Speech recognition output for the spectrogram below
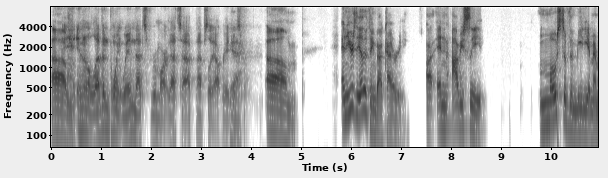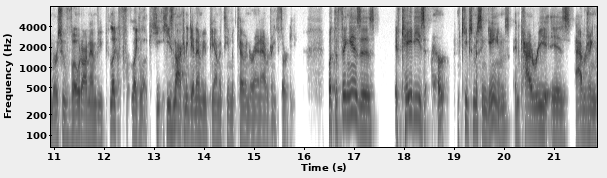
Um, In an 11 point win, that's remark. That's absolutely outrageous. Um, and here's the other thing about Kyrie, uh, and obviously, most of the media members who vote on MVP, like, like, look, he, he's not going to get MVP on a team with Kevin Durant averaging 30. But the thing is, is if KD's hurt and keeps missing games, and Kyrie is averaging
